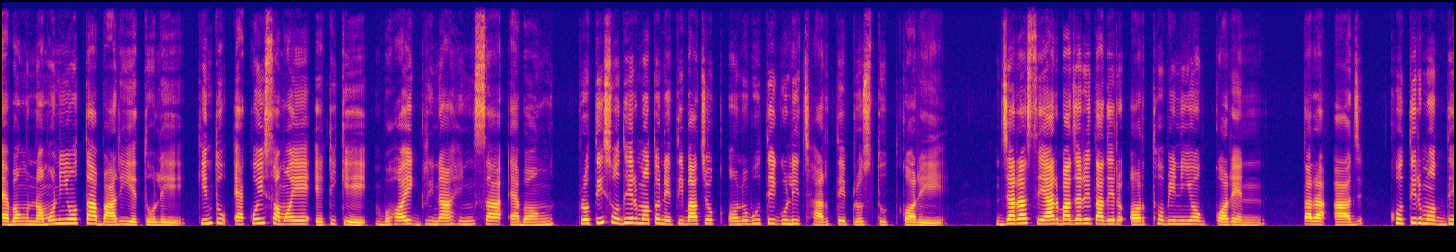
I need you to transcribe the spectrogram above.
এবং নমনীয়তা বাড়িয়ে তোলে, কিন্তু একই সময়ে এটিকে ভয়, ঘৃণা, হিংসা এবং প্রতিশোধের মতো নেতিবাচক অনুভূতিগুলি ছাড়তে প্রস্তুত করে। যারা শেয়ার বাজারে তাদের অর্থ বিনিয়োগ করেন, তারা আজ ক্ষতির মধ্যে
